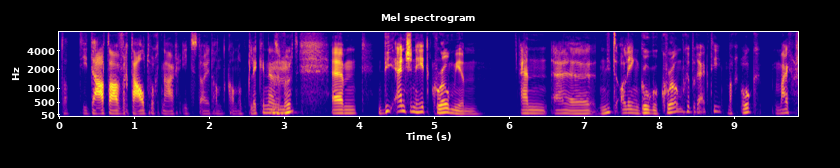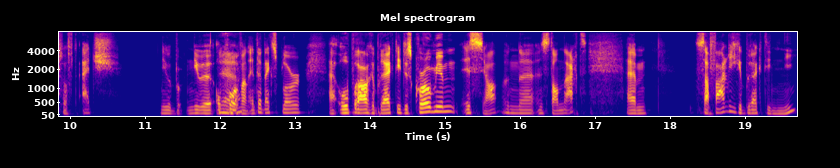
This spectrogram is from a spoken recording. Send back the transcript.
dat die data vertaald wordt naar iets dat je dan kan opklikken enzovoort. Ehm, die engine heet Chromium. En eh, niet alleen Google Chrome gebruikt die, maar ook Microsoft Edge. Nieuwe, nieuwe opvolger Ja. van Internet Explorer. Eh, Opera gebruikt die. Dus Chromium is ja, een, een standaard. Ehm, Safari gebruikt die niet.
